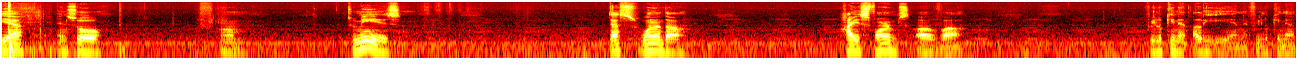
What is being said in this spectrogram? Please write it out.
Yeah, and so, um, to me is that's one of the highest forms of. Uh, we're looking at ali'i and if we're looking at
